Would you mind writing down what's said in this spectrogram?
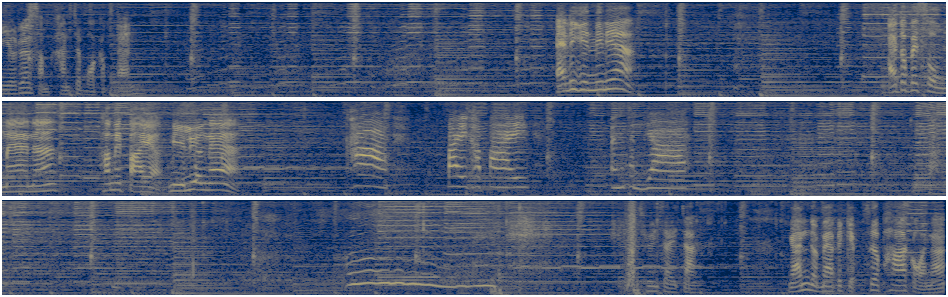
มีเรื่องสำคัญจะบอกกับแอนแอนได้ยินไหมเนี่ย แอนต้องไปส่งแมนนะ ถ้าไม่ไปอะมีเรื่องแน่ ค่ะ ไปค่ะไป อันสัญญา อืม ชื่นใจจัง งั้นเดี๋ยวแมนไปเก็บเสื้อผ้าก่อนนะ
